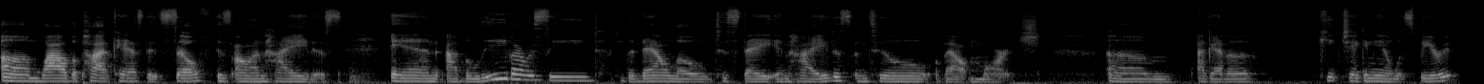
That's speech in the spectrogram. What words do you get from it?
um, while the podcast itself is on hiatus and I believe I received the download to stay in hiatus until about March. Um, I gotta keep checking in with Spirit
